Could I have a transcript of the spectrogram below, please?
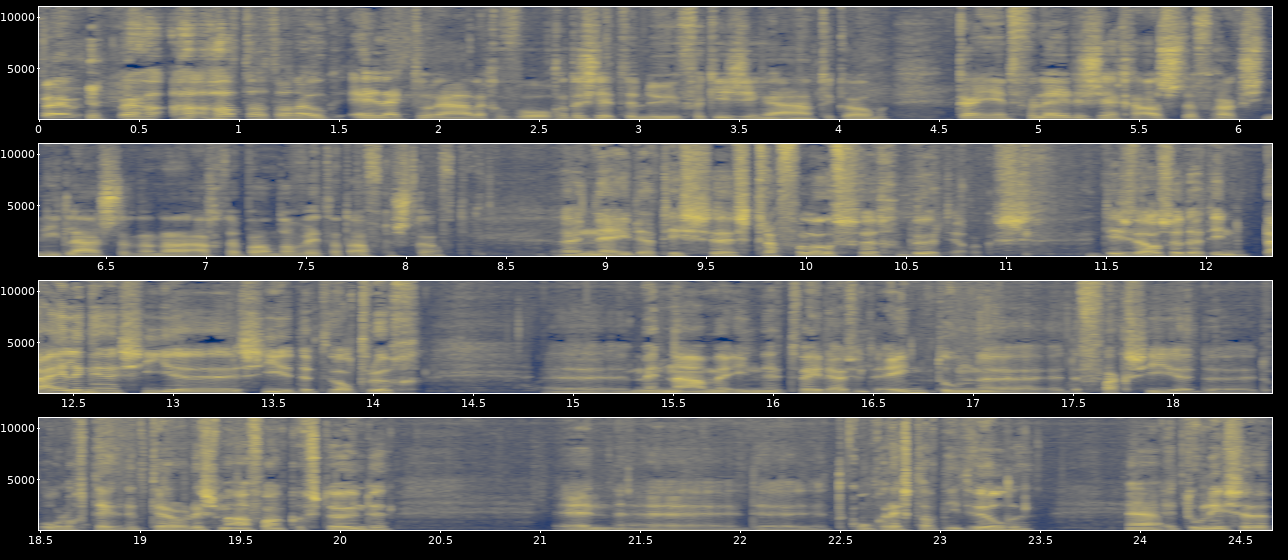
maar, had dat dan ook electorale gevolgen? Er zitten nu verkiezingen aan te komen. Kan je in het verleden zeggen, als de fractie niet luisterde naar de achterban... dan werd dat afgestraft? Uh, nee, dat is uh, straffeloos uh, gebeurd telkens. Het is wel zo dat in de peilingen zie je, zie je dat wel terug. met name in 2001, toen de fractie de, de, oorlog tegen het terrorisme aanvankelijk steunde. En de, het congres dat niet wilde. Ja. En toen is er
